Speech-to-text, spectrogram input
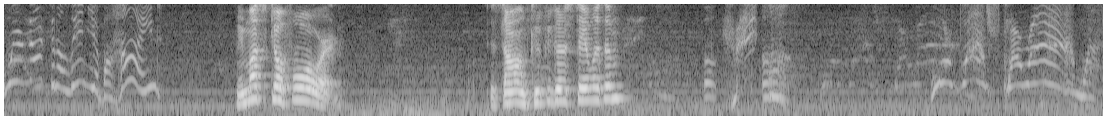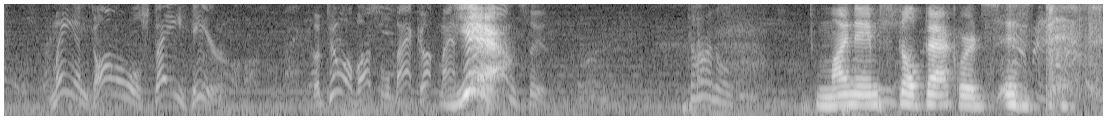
We're not gonna leave you behind. We must go forward. Is Donald and Goofy gonna stay with him? Me and Donald will stay here. The two of us will back up Master Yeah! Johnson. Donald. My name spelled backwards is Dis.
